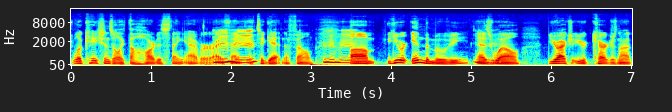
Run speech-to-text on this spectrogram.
locations are like the hardest thing ever. Mm-hmm. I think to get in a film. Mm-hmm. Um, you were in the movie mm-hmm. as well. You're actually your character's not.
